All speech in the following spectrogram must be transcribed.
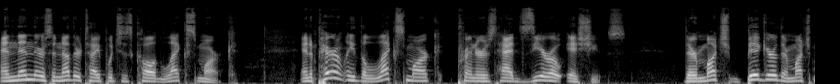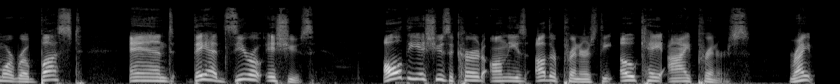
And then there's another type which is called Lexmark. And apparently the Lexmark printers had zero issues. They're much bigger, they're much more robust, and they had zero issues. All the issues occurred on these other printers, the OKI printers, right?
